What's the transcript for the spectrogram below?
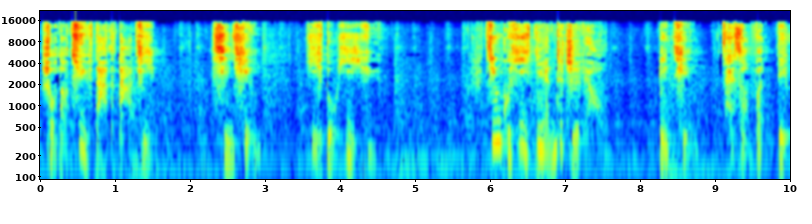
受到巨大的打击，心情一度抑郁。经过一年的治疗，病情。才算稳定。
